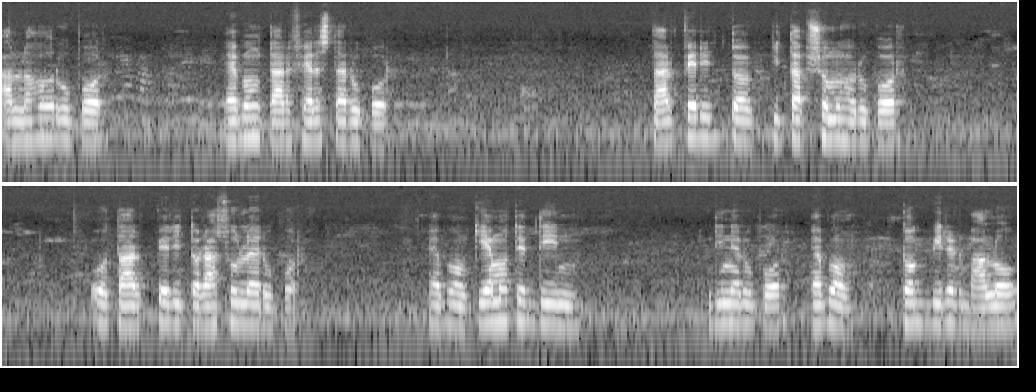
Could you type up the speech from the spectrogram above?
আল্লাহর উপর এবং তার ফেরেস্তার উপর। তার প্রেরিত কিতাবসমূহের উপর ও তার প্রেরিত রাসূলের উপর এবং কিয়ামতের দিন, দিনের উপর এবং তকবীরের ভালো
